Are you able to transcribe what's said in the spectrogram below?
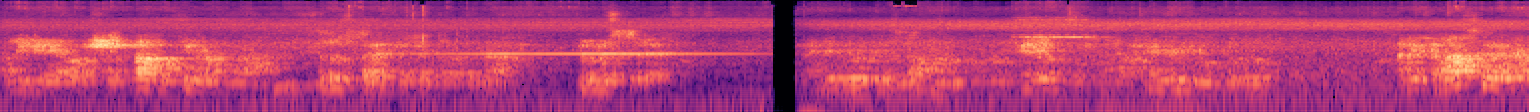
ಅಲ್ಲಿಗೆ ಅವರ ಶ್ರದ್ಧಾಭಕ್ತಿಗಳನ್ನು ಸಲ್ಲಿಸ್ತಾ ಇರ್ತಕ್ಕಂಥದ್ದನ್ನ ವಿವರಿಸ್ತಾರೆ. ದೇವಸ್ಥಾನ ಹೋಗ್ಬೋದು. ಅಲ್ಲಿ ಕಲಾವಿದರನ್ನ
